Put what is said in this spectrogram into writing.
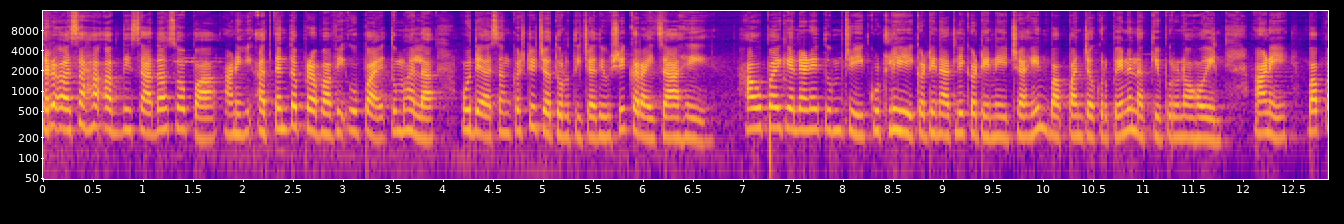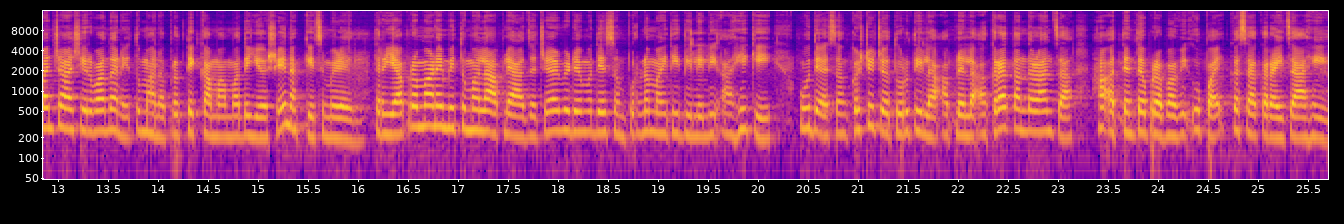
तर असा हा अगदी साधा सोपा आणि अत्यंत प्रभावी उपाय तुम्हाला उद्या संकष्टी चतुर्थीच्या दिवशी करायचा आहे. हा उपाय केल्याने तुमची कुठलीही कठीणातली कठीण इच्छाही बाप्पांच्या कृपेने नक्की पूर्ण होईल आणि बाप्पांच्या आशीर्वादाने तुम्हाला प्रत्येक कामामध्ये यश हे नक्कीच मिळेल. तर याप्रमाणे मी तुम्हाला आपल्या आजच्या व्हिडिओमध्ये संपूर्ण माहिती दिलेली आहे की उद्या संकष्टी चतुर्थीला आपल्याला अकरा तांदळांचा हा अत्यंत प्रभावी उपाय कसा करायचा आहे?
